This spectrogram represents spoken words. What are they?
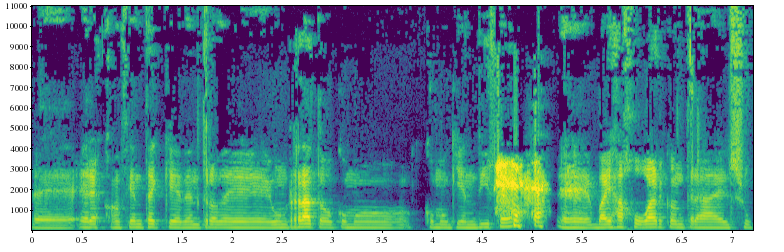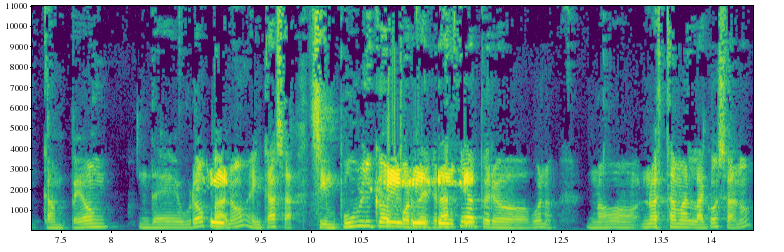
eh, eres consciente que dentro de un rato, como, como quien dice, eh, vais a jugar contra el subcampeón de Europa, Sí. ¿no? En casa, sin público, Sí, por sí, desgracia, pero bueno, no, no está mal la cosa, ¿no?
